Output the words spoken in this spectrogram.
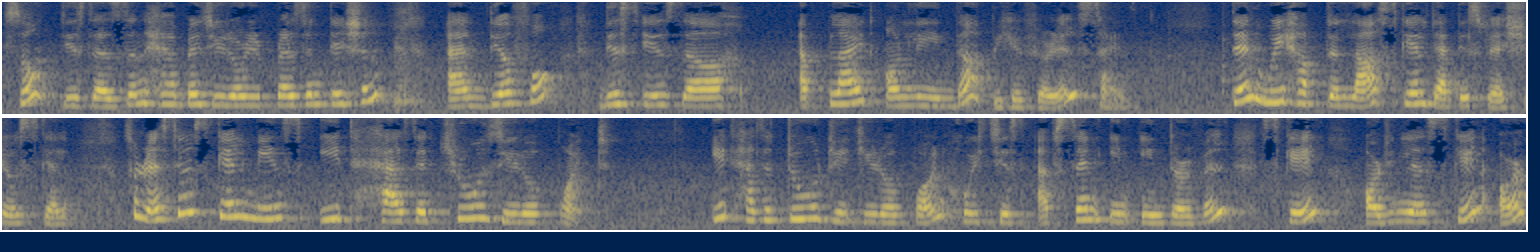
So this doesn't have a zero representation and therefore this is a applied only in the behavioral science. Then we have the last scale that is ratio scale. So ratio scale means it has a true zero point. it has a two zero point which is absent in interval scale ordinal scale or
